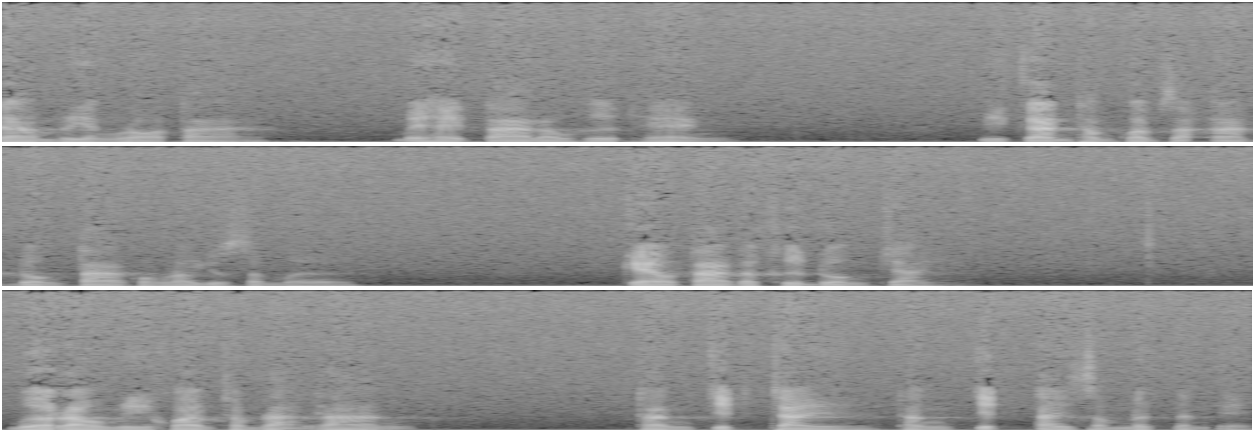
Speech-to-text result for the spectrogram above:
น้ำเลี้ยงหล่อตา ไม่ให้ตาเราเหือดแห้ง มีการทำความสะอาดดวงตาของเราอยู่เสมอ แก้วตาก็คือดวงใจ เมื่อเรามีความชำระล้าง ทางจิตใจทางจิตใต้สำนึกนั่นเอง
